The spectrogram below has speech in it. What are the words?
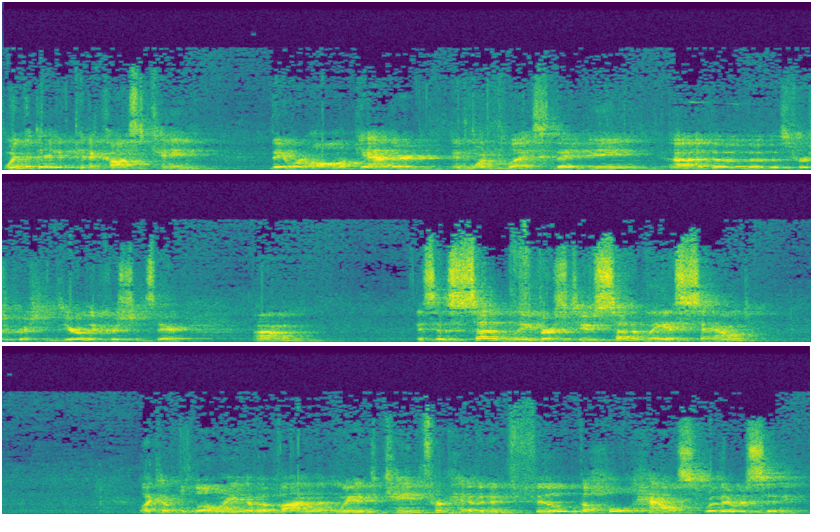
When the day of Pentecost came, they were all gathered in one place. They being uh, the, the, those first Christians, the early Christians there. Um, it says, suddenly, verse 2 suddenly a sound like a blowing of a violent wind came from heaven and filled the whole house where they were sitting.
